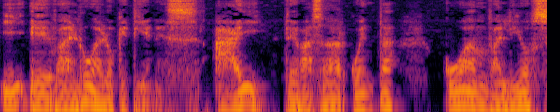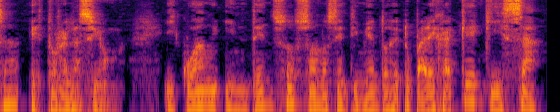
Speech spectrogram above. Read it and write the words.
y evalúa lo que tienes. Ahí te vas a dar cuenta cuán valiosa es tu relación y cuán intensos son los sentimientos de tu pareja que quizá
